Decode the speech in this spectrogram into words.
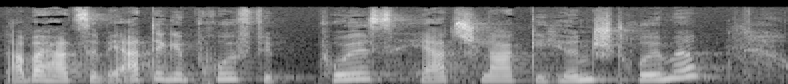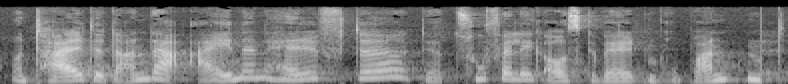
Dabei hat sie Werte geprüft wie Puls, Herzschlag, Gehirnströme und teilte dann der einen Hälfte der zufällig ausgewählten Probanden mit,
